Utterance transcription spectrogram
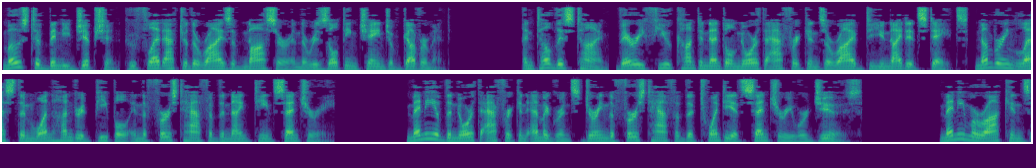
Most have been Egyptian who fled after the rise of Nasser and the resulting change of government. Until this time, very few continental North Africans arrived to United States, numbering less than 100 people in the first half of the 19th century. Many of the North African emigrants during the first half of the 20th century were Jews. Many Moroccans,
